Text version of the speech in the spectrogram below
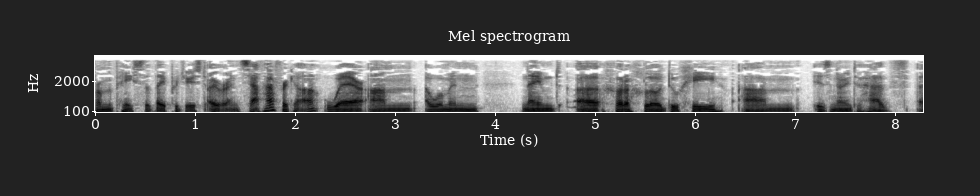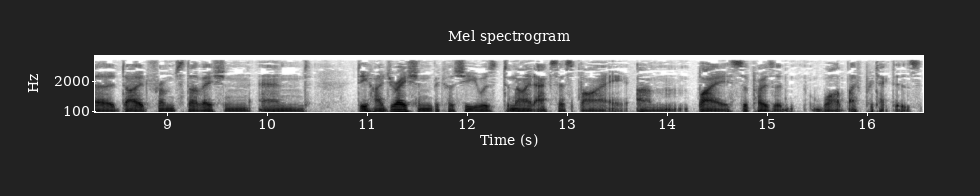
from a piece that they produced over in South Africa, where um, a woman named uh, Khorokhlo Duhi um, is known to have uh, died from starvation and dehydration because she was denied access by um, by supposed wildlife protectors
